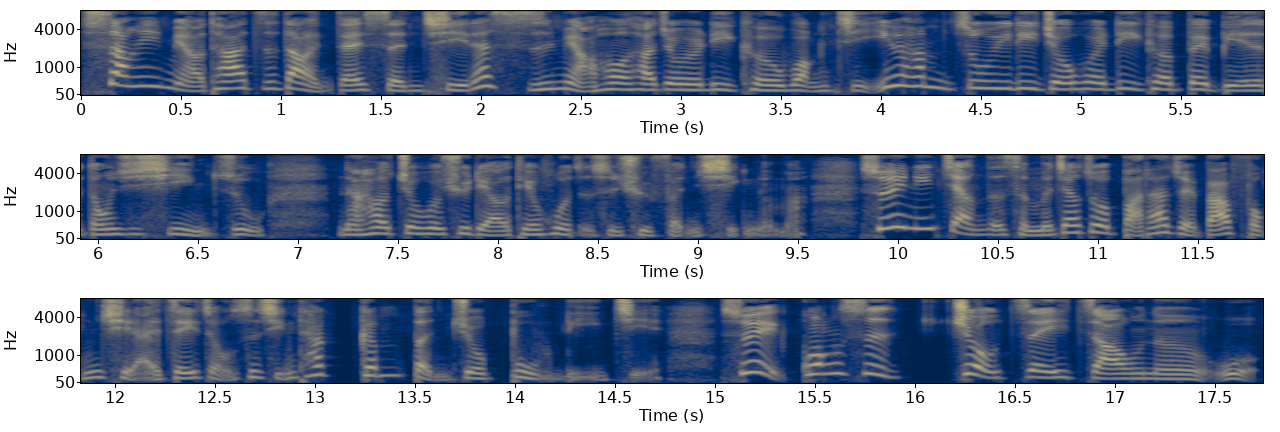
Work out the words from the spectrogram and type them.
上一秒他知道你在生气，那十秒后他就会立刻忘记，因为他们注意力就会立刻被别的东西吸引住，然后就会去聊天或者是去分心了嘛。所以你讲的什么叫做把他嘴巴缝起来这一种事情，他根本就不理解。所以光是。就这一招呢，我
